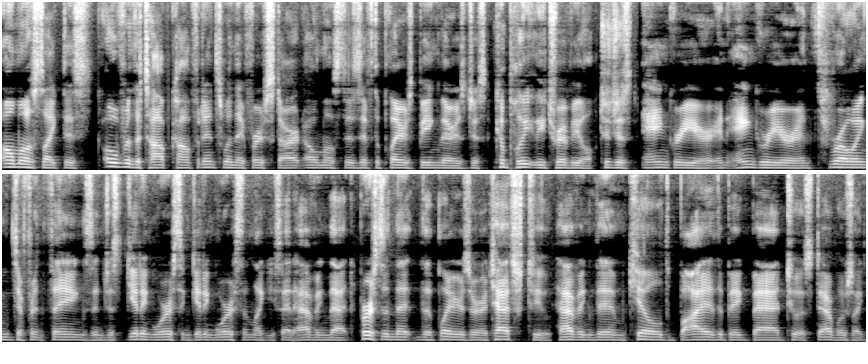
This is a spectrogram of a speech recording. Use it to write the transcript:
almost like this over the top confidence when they first start, almost as if the players being there is just completely trivial to just angrier and angrier and throwing different things and just getting worse and getting worse. And like you said, having that person that the players are attached to, having them killed by the big bad to establish like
